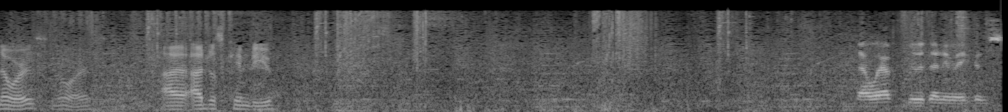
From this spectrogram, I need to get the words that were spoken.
No worries, no worries. I I just came to you. Now we have to do it anyway, because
